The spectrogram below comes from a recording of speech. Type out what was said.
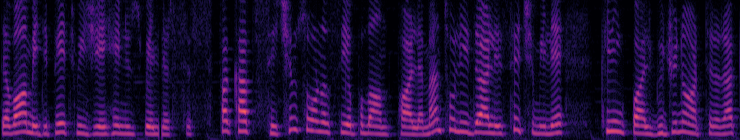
devam edip etmeyeceği henüz belirsiz. Fakat seçim sonrası yapılan parlamento liderliği seçimiyle Klingbeil gücünü artırarak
